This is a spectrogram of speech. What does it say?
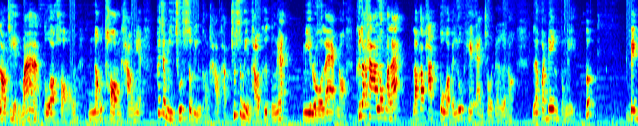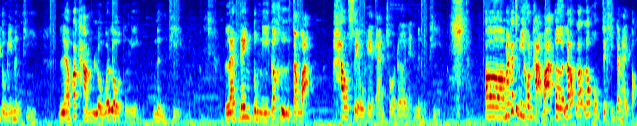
เราจะเห็นว่าตัวของน้องทองเขาเนี่ยก็จะมีชุดสวิงของเขาครับ ชุดสวิงเขาคือตรงเนี้ย มีโรแรกเนาะคือราคาลงมาแล้วเราก็พักตัวเป็นรูป head and shoulder เนาะแล้วก็เด้งตรงนี้ปุ๊บเด้งตรงนี้ 1 ที แล้วก็ทำ lower low ตรงนี้ 1 ที และเด้งตรงนี้ก็คือจังหวะเข้าเซลล์ head and shoulder เนี่ยหนึ่งทีเออมันก็จะมีคนถามว่าเออแล้วแล้วแล้วผมจะคิดยังไงต่อ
